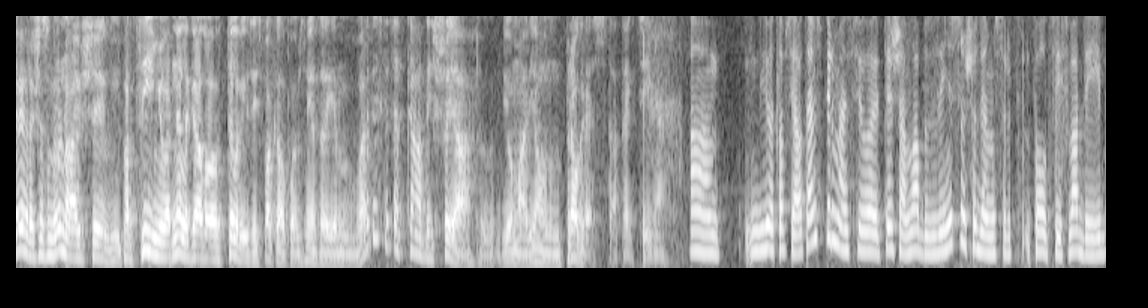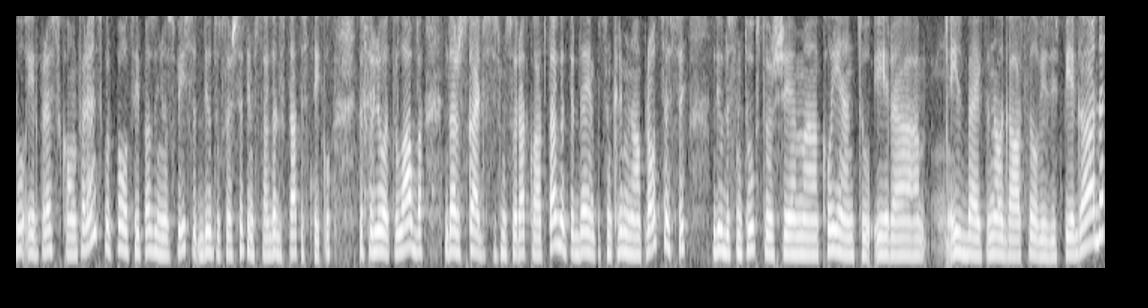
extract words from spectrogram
iepriekš esam runājuši par cīņu ar nelegālo televīzijas pakalpojumu sniedzējiem. Varat izskatīt, kādi šajā jomā ir jauni un progress, tā teikt, cīņā? Um, Ļoti labs jautājums. Pirmais, jo ir tiešām labas ziņas. Šodien mums ar policijas vadību ir preses konference, kur policija paziņos visu 2017. gada statistiku, kas ir ļoti laba. Dažus skaidrus es jums varu atklāt tagad. Ir 19 krimināli procesi, 20 tūkstošiem klientu ir izbeigta nelegālās televīzijas piegāde,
